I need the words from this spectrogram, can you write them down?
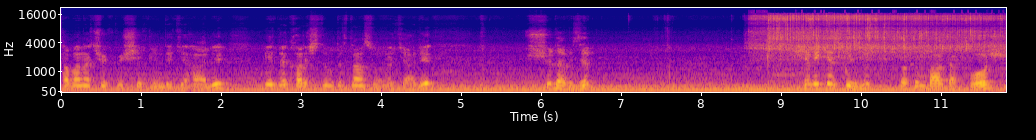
tabana çökmüş şeklindeki hali bir de karıştırıldıktan sonraki hali. Şu da bizim şebeke suyumuz. Bakın bardak boş.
